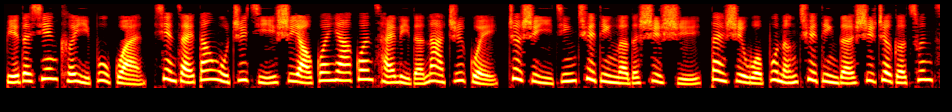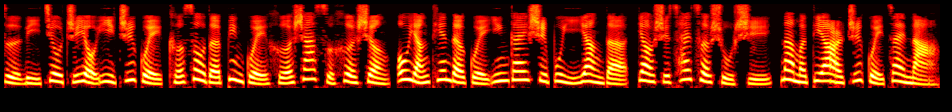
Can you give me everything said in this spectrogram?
别的先可以不管，现在当务之急是要关押棺材里的那只鬼，这是已经确定了的事实。但是我不能确定的是，这个村子里就只有一只鬼，咳嗽的病鬼和杀死贺胜、欧阳天的鬼应该是不一样的。要是猜测属实，那么第二只鬼在哪？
